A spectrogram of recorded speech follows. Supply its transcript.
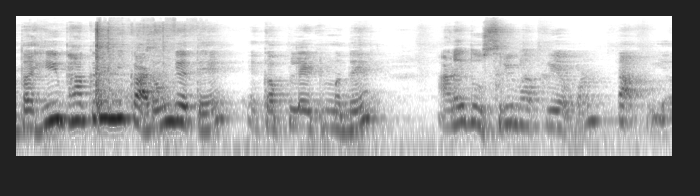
आता ही भाकरी मी काढून घेते एका प्लेटमध्ये आणि दुसरी भाकरी आपण टाकूया.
